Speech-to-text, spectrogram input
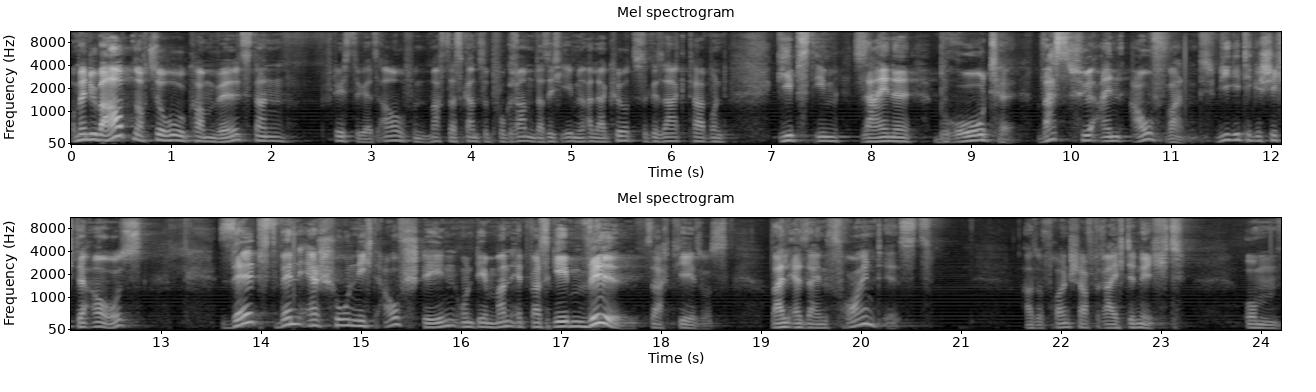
Und wenn du überhaupt noch zur Ruhe kommen willst, dann stehst du jetzt auf und machst das ganze Programm, das ich eben in aller Kürze gesagt habe, und gibst ihm seine Brote. Was für ein Aufwand. Wie geht die Geschichte aus? Selbst wenn er schon nicht aufstehen und dem Mann etwas geben will, sagt Jesus, weil er sein Freund ist. Also Freundschaft reichte nicht, um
